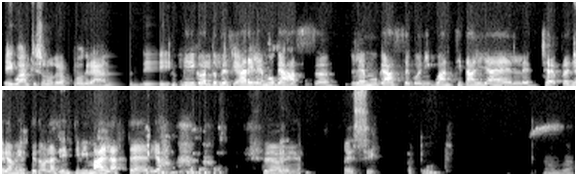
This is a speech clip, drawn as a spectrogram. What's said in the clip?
e i guanti sono troppo grandi. Mi ricordo per fare l'emogas, l'emogas con i guanti taglia L, cioè eh, praticamente non la sentivi mai l'arteria. Cioè, eh, sì, appunto. Vabbè.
